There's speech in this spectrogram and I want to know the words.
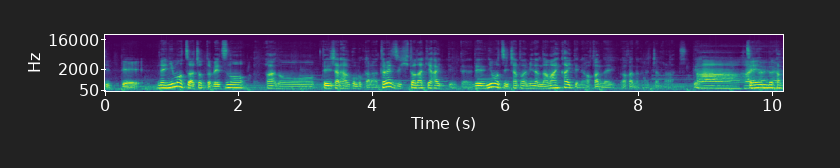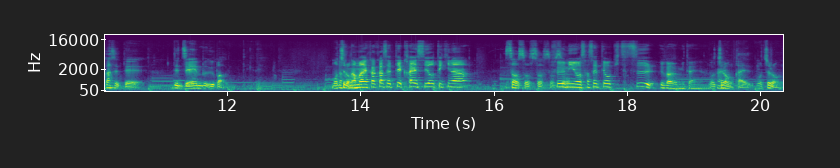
言って、ね、荷物はちょっと別の、あの電車で運ぶからとりあえず人だけ入ってみたいな。で荷物にちゃんとみんな名前書いてね分かんない分かんなくなっちゃうからっつって、はいはいはい。全部書かせてで全部奪うっていうね。もちろん。名前書かせて返すよ的なそうそうそうそうそう。風味をさせておきつつ奪うみたいな。もちろんはかえ、もちろん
